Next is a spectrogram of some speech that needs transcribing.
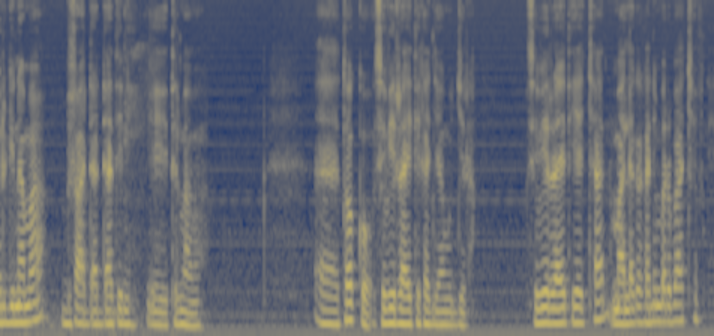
mirgi namaa bifa adda addaatiin tilmaamama. Tokko siviil raayitii kan jedhamu jira. Siviil raayitii jechaan maallaqa kan hin barbaachifne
